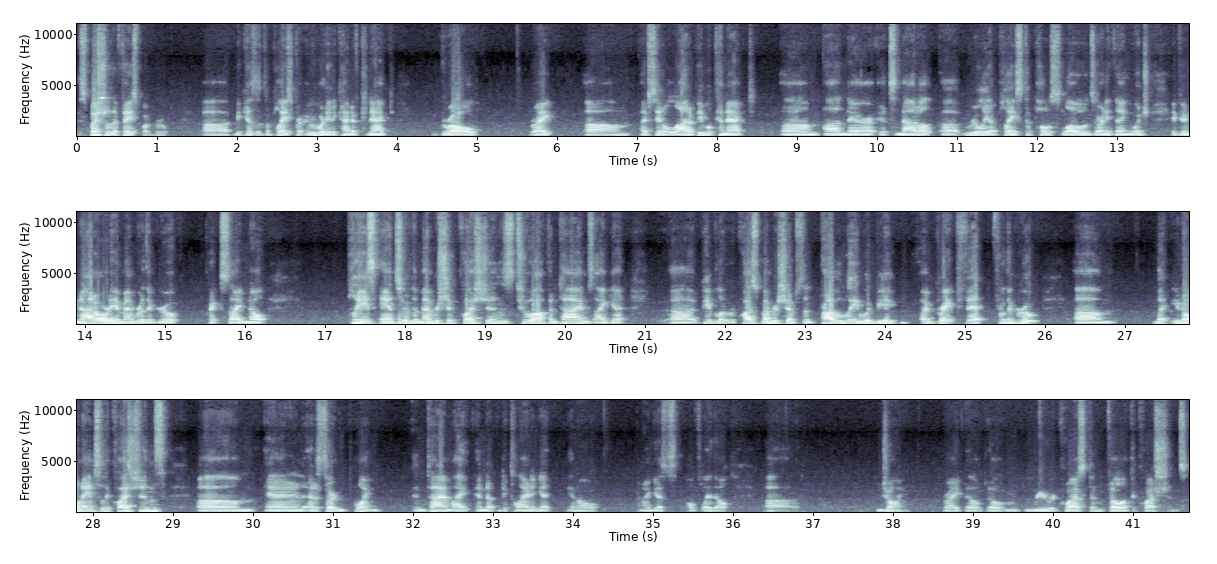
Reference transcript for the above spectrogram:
especially the facebook group uh, because it's a place for everybody to kind of connect grow right um, i've seen a lot of people connect um, on there. It's not a, really a place to post loads or anything, which if you're not already a member of the group, quick side note, please answer the membership questions. Too oftentimes I get uh, people that request memberships that probably would be a, a great fit for the group, um, but you don't answer the questions. Um, and at a certain point in time, I end up declining it, you know, and I guess hopefully they'll uh, join, right? They'll, they'll re-request and fill out the questions.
